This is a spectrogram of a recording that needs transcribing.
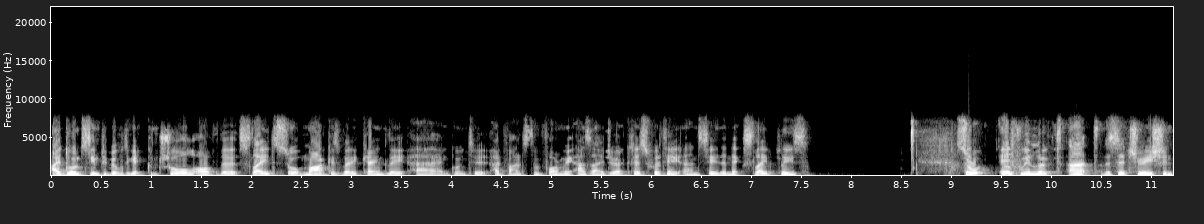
I don't seem to be able to get control of the slides, so Mark is very kindly uh, going to advance them for me as I do a Chris Whitty and say the next slide, please. So if we looked at the situation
